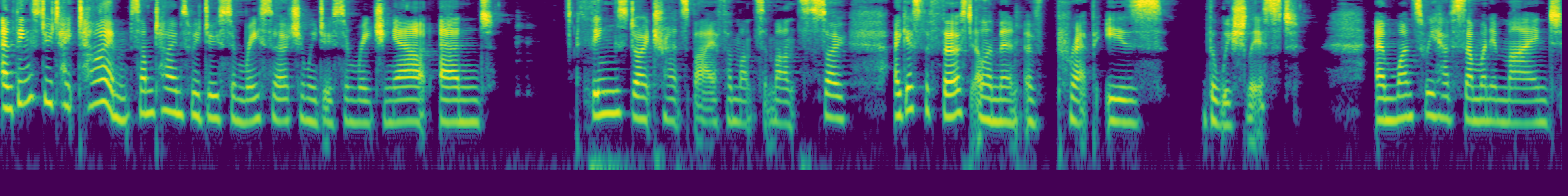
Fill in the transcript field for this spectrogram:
and things do take time. Sometimes we do some research and we do some reaching out and things don't transpire for months and months. So, I guess the first element of prep is the wish list. And once we have someone in mind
